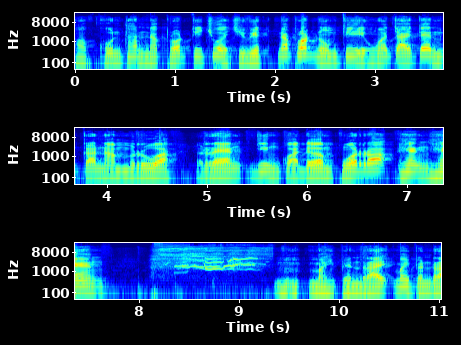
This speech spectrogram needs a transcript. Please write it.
ขอบคุณท่านนักพรตที่ช่วยชีวิต นักพรตหนุ่มที่หัวใจเต้นกระหน่ำรัว แรงยิ่งกว่าเดิม หัวเราะแห้งๆ ไม่เป็นไรไม่เป็นไร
